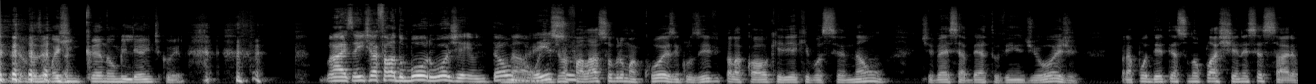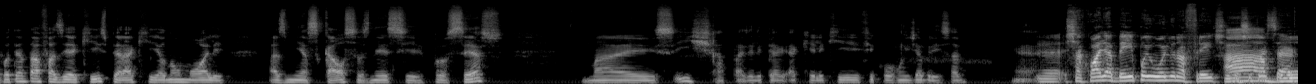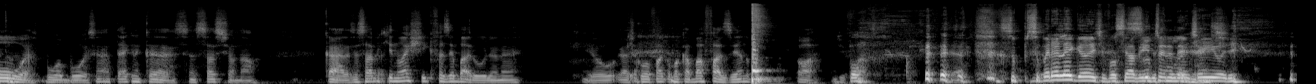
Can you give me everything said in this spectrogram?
Vai fazer uma gincana humilhante com ele. Mas a gente vai falar do Moro hoje, então não, é a isso? gente vai falar sobre uma coisa, inclusive, pela qual eu queria que você não tivesse aberto o vinho de hoje, para poder ter a sonoplastia necessária. Eu vou tentar fazer aqui, esperar que eu não mole as minhas calças nesse processo, mas. Ixi, rapaz, ele pega aquele que ficou ruim de abrir, sabe? É. É, chacoalha bem e põe o olho na frente. Ah, super boa, certo. boa, boa. Essa é uma técnica sensacional. Cara, você sabe que não é chique fazer barulho, né? Eu acho que eu vou, acabar fazendo. Ó, de fato. É. Super elegante você abrir Super elegante aí, Yuri.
